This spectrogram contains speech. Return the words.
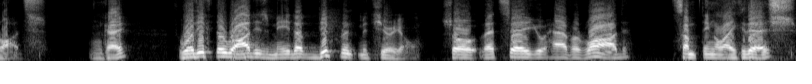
rods. Okay? What if the rod is made of different material? So let's say you have a rod, something like this.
